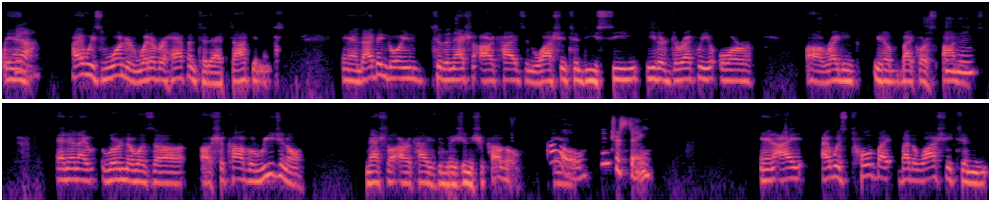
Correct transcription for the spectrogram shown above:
And Yeah. I always wondered whatever happened to that document. And I've been going to the National Archives in Washington, D.C., either directly or uh, writing, you know, by correspondence. And then I learned there was a, a Chicago Regional National Archives Division in Chicago. Oh, interesting. And I, I was told by, by the Washington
